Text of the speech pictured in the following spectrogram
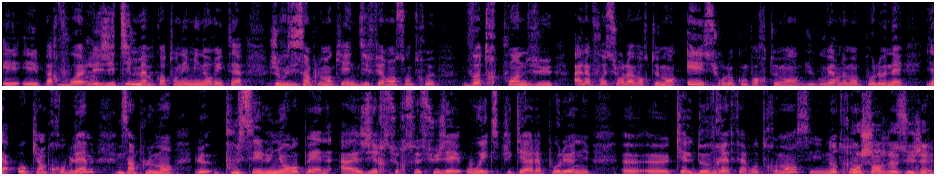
est, est parfois Mm. légitime, même quand on est minoritaire. Je vous dis simplement qu'il y a une différence entre votre point de vue à la fois sur l'avortement et sur le comportement du gouvernement polonais. Il n'y a aucun problème. Mm. Simplement, le, pousser l'Union européenne à agir sur ce sujet ou expliquer à la Pologne euh, euh, qu'elle devrait faire autrement, c'est une autre. On change de sujet.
